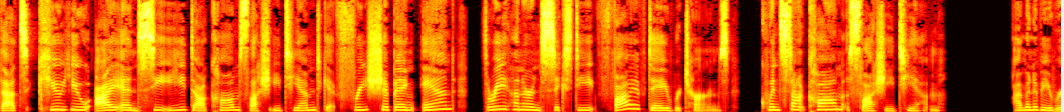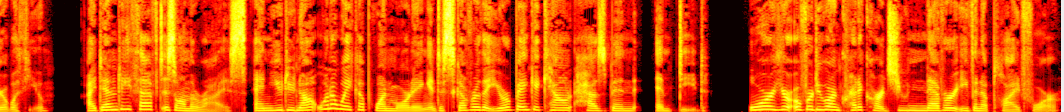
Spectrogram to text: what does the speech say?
That's Q-U-I-N-C-E dot com slash ETM to get free shipping and 365 day returns. Quince.com slash ETM. I'm going to be real with you. Identity theft is on the rise, and you do not want to wake up one morning and discover that your bank account has been emptied or you're overdue on credit cards you never even applied for.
